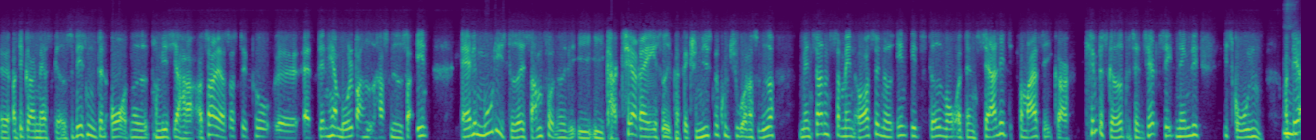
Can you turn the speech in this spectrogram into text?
øh, og det gør en masse skade. Så det er sådan den overordnede præmis, jeg har. Og så er jeg så stødt på, øh, at den her målbarhed har snedet sig ind alle mulige steder i samfundet, i, i karakterræset, i perfektionismekulturen osv., men sådan som en også nået ind et sted, hvor den særligt for mig at se gør kæmpe skade potentielt set, nemlig i skolen. Og mm. der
